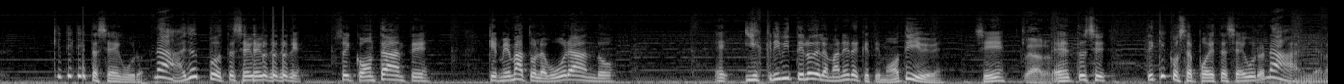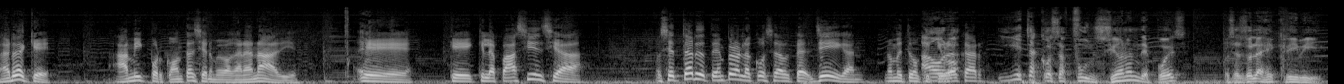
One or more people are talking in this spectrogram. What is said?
¿qué te qué estás seguro? Nah, yo puedo estar seguro de que soy constante, que me mato laburando. Eh, y escribítelo de la manera que te motive, ¿sí? Claro. Entonces, ¿de qué cosa puedes estar seguro? Nah, la verdad que a mí por constancia no me va a ganar nadie. Eh, que, que la paciencia, o sea, tarde o temprano las cosas te- llegan, no me tengo que Ahora, equivocar. ¿y estas cosas funcionan después? O sea, yo las escribí,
